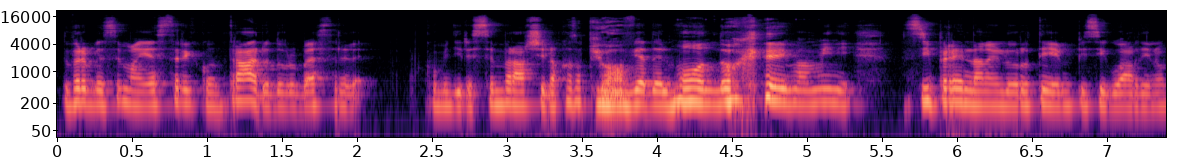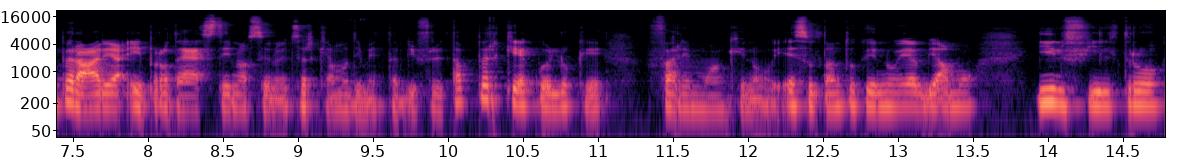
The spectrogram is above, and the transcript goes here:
Dovrebbe semmai essere il contrario, dovrebbe essere, come dire, sembrarci la cosa più ovvia del mondo che i bambini si prendano i loro tempi, si guardino per aria e protestino se noi cerchiamo di mettergli fretta, perché è quello che faremo anche noi. È soltanto che noi abbiamo il filtro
